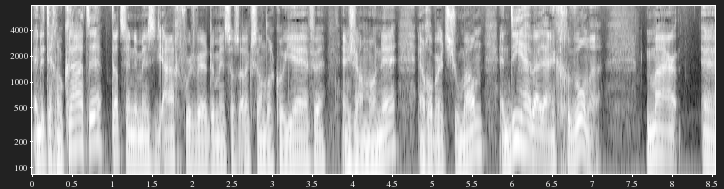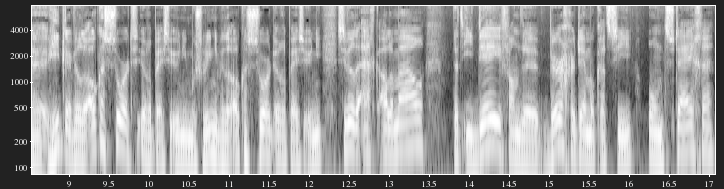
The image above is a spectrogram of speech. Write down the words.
En de technocraten, dat zijn de mensen die aangevoerd werden door mensen als Alexandre Koyève en Jean Monnet en Robert Schuman. En die hebben uiteindelijk gewonnen. Maar Uh, Hitler wilde ook een soort Europese Unie. Mussolini wilde ook een soort Europese Unie. Ze wilden eigenlijk allemaal dat idee van de burgerdemocratie ontstijgen...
